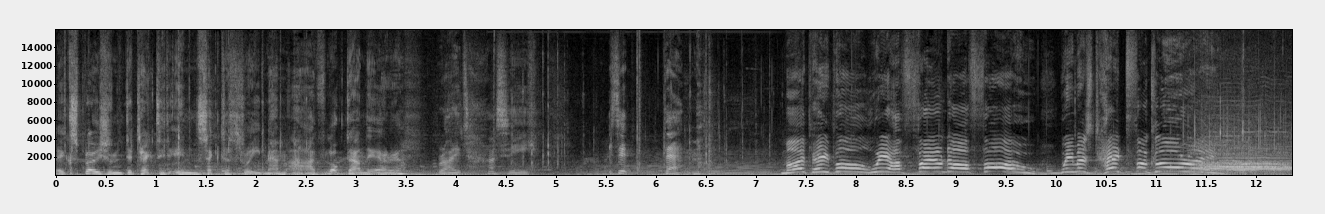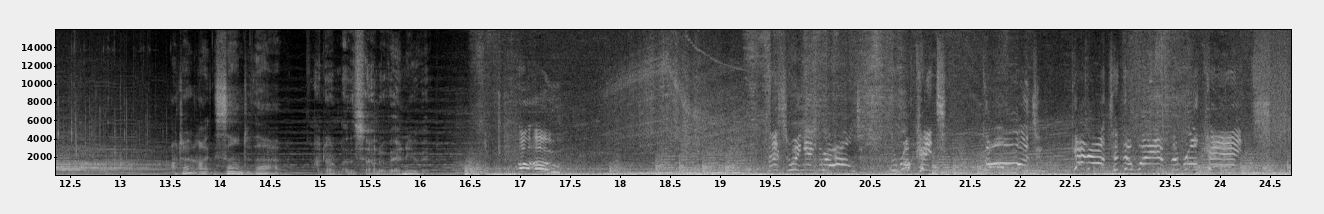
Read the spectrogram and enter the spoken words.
Explosion detected in Sector 3, ma'am. I- I've locked down the area. Right, I see. Is it them? My people, we have found our foe! We must head for glory! I don't like the sound of that. I don't like the sound of any of it. Uh oh! They're swinging round! The rocket! God! Get out of the way of the rocket!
